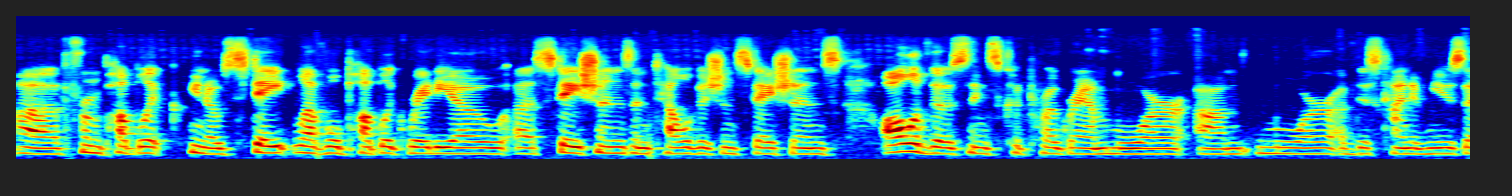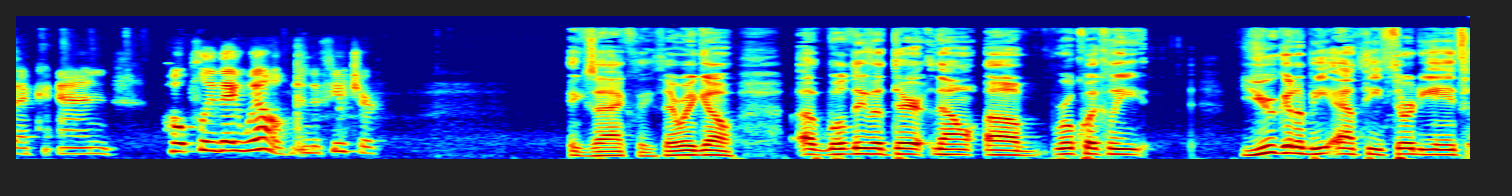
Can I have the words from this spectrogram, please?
uh, from public, you know, state level public radio uh, stations and television stations. All of those things could program more um, more of this kind of music, and hopefully they will in the future. Exactly. There we go. Uh, we'll leave it there now. Uh, real quickly, you're going to be at the 38th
